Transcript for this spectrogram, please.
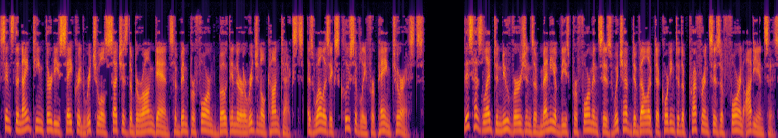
Since the 1930s sacred rituals such as the Barong dance have been performed both in their original contexts, as well as exclusively for paying tourists. This has led to new versions of many of these performances which have developed according to the preferences of foreign audiences.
